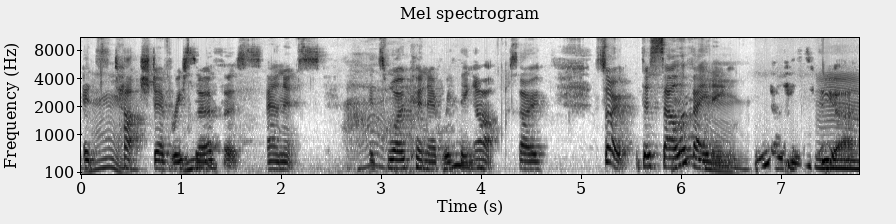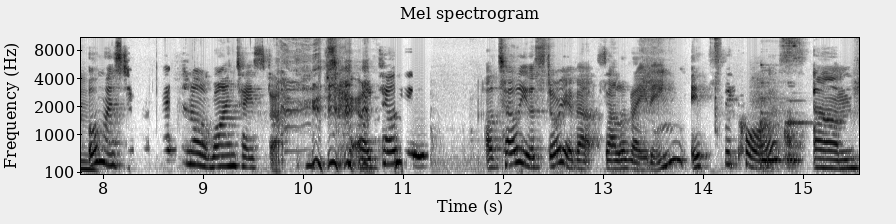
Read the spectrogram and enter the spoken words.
It's Mm. touched every surface, and it's It's woken everything up. So, so the salivating, you're Mm. almost a professional wine taster. so I'll tell you, I'll tell you a story about salivating. It's because um,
